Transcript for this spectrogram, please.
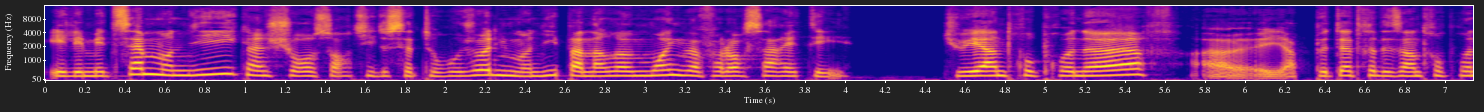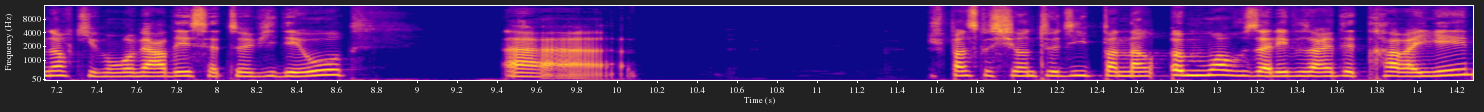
Et les médecins m'ont dit, quand je suis ressortie de cette rougeole, ils m'ont dit pendant un mois, il va falloir s'arrêter. Tu es entrepreneur, euh, il y a peut-être des entrepreneurs qui vont regarder cette vidéo. Euh, je pense que si on te dit pendant un mois, vous allez vous arrêter de travailler,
